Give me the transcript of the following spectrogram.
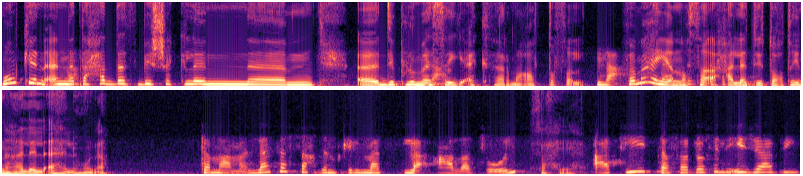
ممكن أن نعم. نتحدث بشكل دبلوماسي أكثر مع الطفل. نعم. فما هي النصائح التي تعطينها للأهل هنا؟ تماما. لا تستخدم كلمة لا على طول. صحيح. اعطيه التصرف الإيجابي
